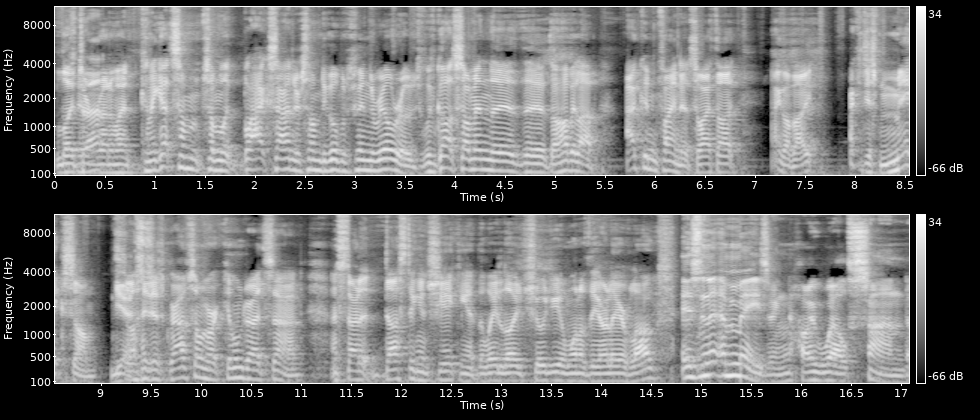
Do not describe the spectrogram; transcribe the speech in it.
Lloyd See turned around and went, "Can I get some some like black sand or something to go between the railroads? We've got some in the the, the hobby lab." I couldn't find it, so I thought, "Hang about, I could just make some." Yes. So I just grabbed some of our kiln dried sand and started dusting and shaking it the way Lloyd showed you in one of the earlier vlogs. Isn't it amazing how well sand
